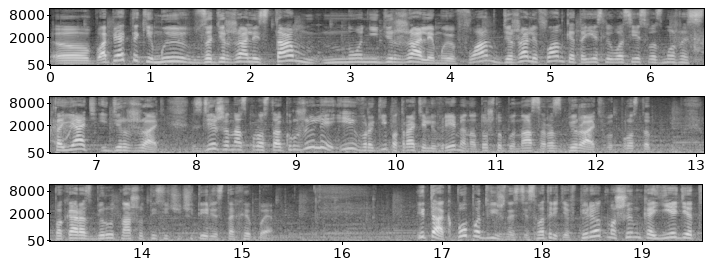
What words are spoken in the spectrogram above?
Э, Опять-таки, мы задержались там, но не держали мы фланг. Держали фланг, это если у вас есть возможность стоять и держать. Здесь же нас просто окружили, и враги потратили время на то, чтобы нас разбирать. Вот просто пока разберут нашу 1400 хп. Итак, по подвижности, смотрите, вперед машинка едет,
